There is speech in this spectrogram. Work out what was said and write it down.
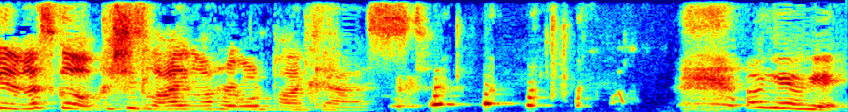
Yeah, let's go, because she's lying on her own podcast. okay, okay,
